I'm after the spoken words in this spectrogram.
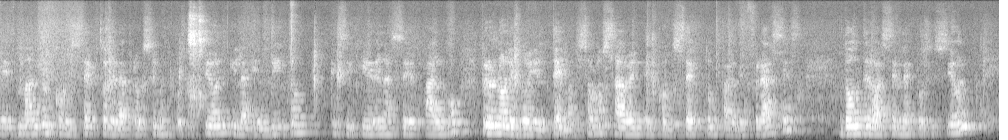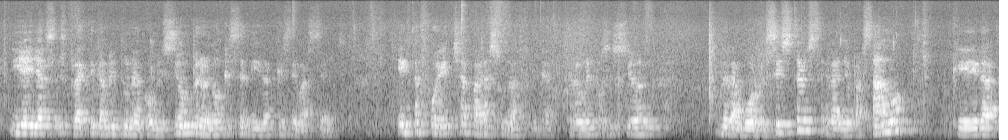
les mando el concepto de la próxima exposición y las invito que si quieren hacer algo, pero no les doy el tema, solo saben el concepto, un par de frases, dónde va a ser la exposición y ellas es prácticamente una comisión, pero no que se diga que se va a hacer. Esta fue hecha para Sudáfrica, para una exposición de la World Sisters el año pasado, que era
